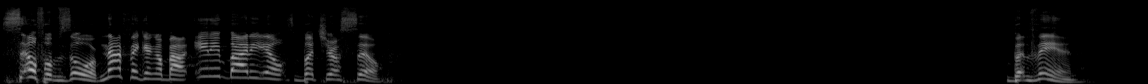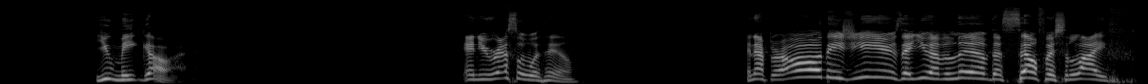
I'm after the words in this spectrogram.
self absorbed, not thinking about anybody else but yourself. But then you meet God and you wrestle with Him. And after all these years that you have lived a selfish life,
